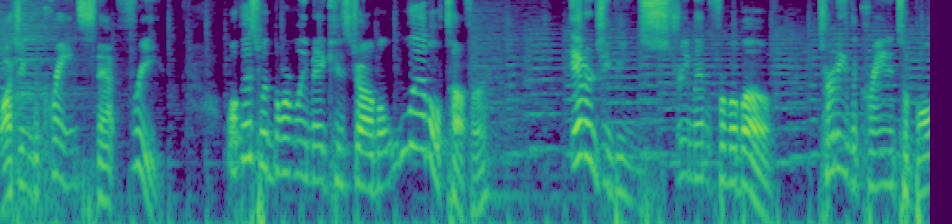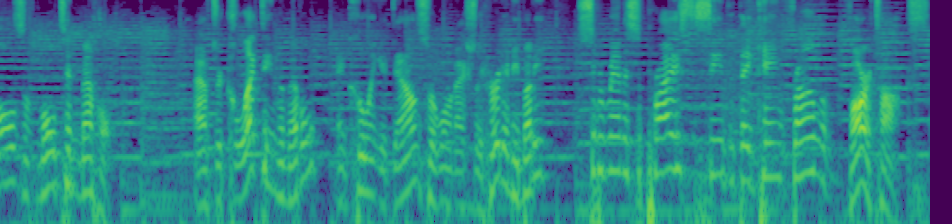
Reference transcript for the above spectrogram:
watching the crane snap free. While this would normally make his job a little tougher, energy beams stream in from above, turning the crane into balls of molten metal. After collecting the metal and cooling it down so it won't actually hurt anybody, Superman is surprised to see that they came from Vartox.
